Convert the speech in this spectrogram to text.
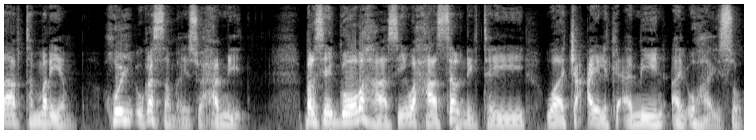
laabta maryam hoy uga samayso xamiid. Balse goobahaasi waxaa saldhigtay waa jacaylka amiin ay u hayso.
